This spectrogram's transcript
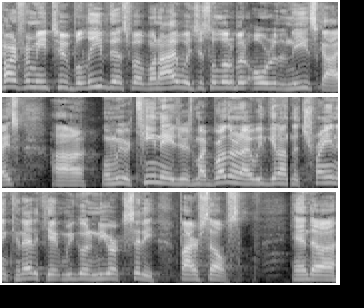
It's hard for me to believe this, but when I was just a little bit older than these guys, uh, when we were teenagers, my brother and I, we'd get on the train in Connecticut and we'd go to New York City by ourselves. And uh,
